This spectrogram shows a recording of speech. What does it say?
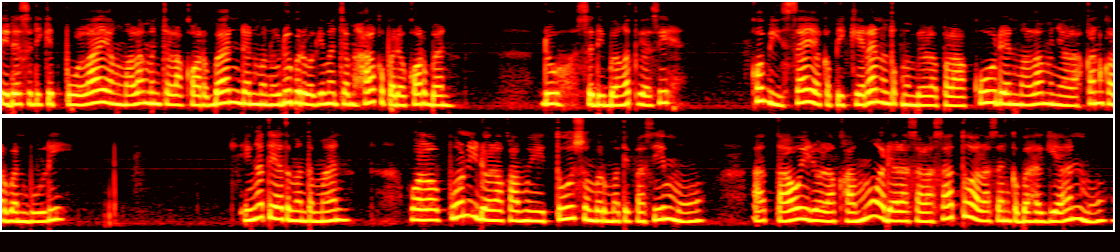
Tidak sedikit pula yang malah mencela korban dan menuduh berbagai macam hal kepada korban. Duh, sedih banget gak sih? Kok bisa ya kepikiran untuk membela pelaku dan malah menyalahkan korban bully? Ingat ya teman-teman, walaupun idola kamu itu sumber motivasimu, atau idola kamu adalah salah satu alasan kebahagiaanmu,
